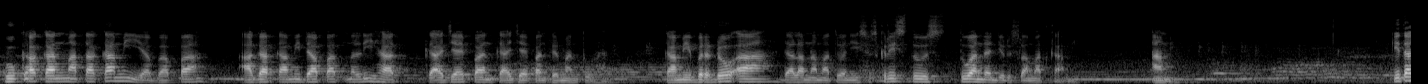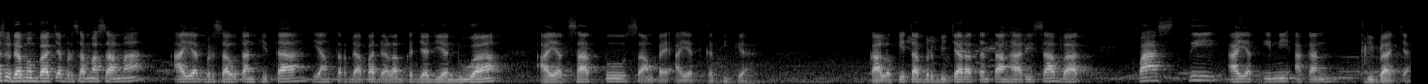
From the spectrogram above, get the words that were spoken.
Bukakan mata kami ya Bapa agar kami dapat melihat keajaiban-keajaiban firman Tuhan. Kami berdoa dalam nama Tuhan Yesus Kristus, Tuhan dan Juru Selamat kami. Amin. Kita sudah membaca bersama-sama ayat bersautan kita yang terdapat dalam kejadian 2 ayat 1 sampai ayat ketiga. Kalau kita berbicara tentang hari sabat, pasti ayat ini akan dibaca.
